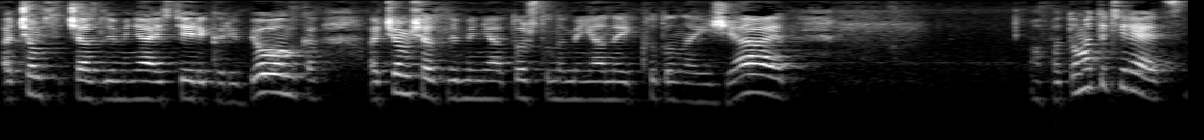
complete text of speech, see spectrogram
о чем сейчас для меня истерика ребенка, о чем сейчас для меня то, что на меня кто-то наезжает. А потом это теряется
